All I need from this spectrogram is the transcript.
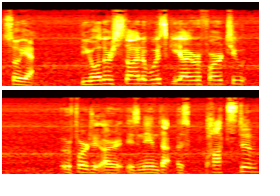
so yeah, the other style of whiskey I refer to, refer to, or is named as pot still.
